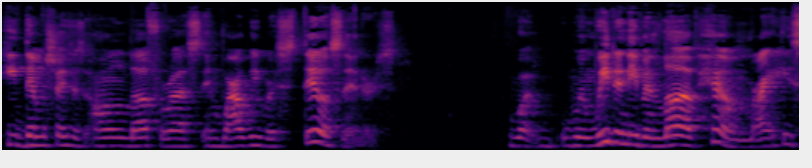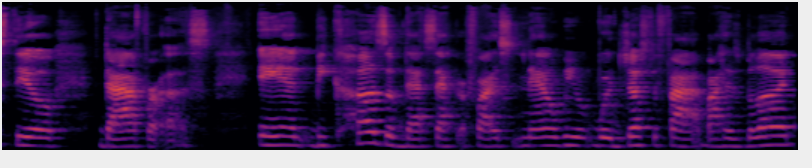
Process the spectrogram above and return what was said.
he demonstrates his own love for us, and while we were still sinners, what when we didn't even love him, right? He still died for us. And because of that sacrifice, now we, we're justified by his blood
